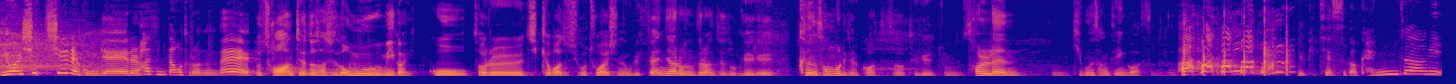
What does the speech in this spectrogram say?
(2월 17일에) 공개를 하신다고 들었는데 저한테도 사실 너무 의미가 있고 저를 지켜봐 주시고 좋아해 주시는 우리 팬 여러분들한테도 되게 큰 선물이 될 것 같아서 되게 좀 설렌 좀 기분 상태인 것 같습니다. BTS가 굉장히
